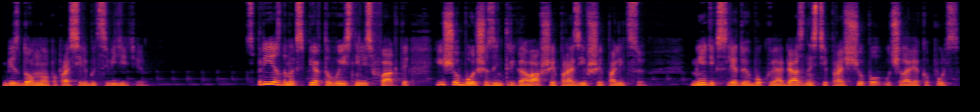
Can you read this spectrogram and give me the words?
Бездомного попросили быть свидетелем. С приездом экспертов выяснились факты, еще больше заинтриговавшие и поразившие полицию. Медик, следуя букве обязанностей, прощупал у человека пульс.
